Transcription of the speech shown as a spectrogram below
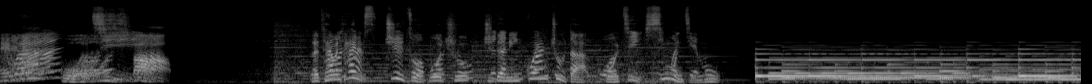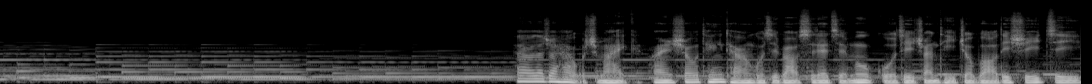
台湾国际报，The Taiwan Times 制作播出，值得您关注的国际新闻节目。Hello，大家好，我是 Mike，欢迎收听台湾国际报系列节目《国际专题周报》第十一集。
